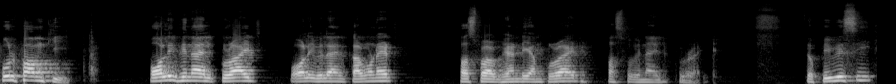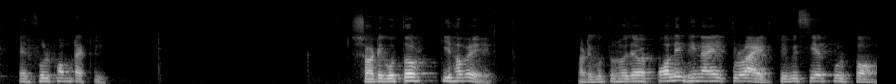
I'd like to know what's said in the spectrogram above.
ফুল ফর্ম কি? পলিভিনাইল ক্লোরাইড পলিভিনাইল কার্বনেট ফসফোভিয়ান্ডিয়াম ক্লোরাইড ফসফোভিনাইল ক্লোরাইড তো পিভিসি এর ফুল ফর্মটা কি? সঠিক উত্তর কি হবে? সঠিক উত্তর হয়ে যাবে পলিভিনাইল ক্লোরাইড পিভিসি এর ফুল ফর্ম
